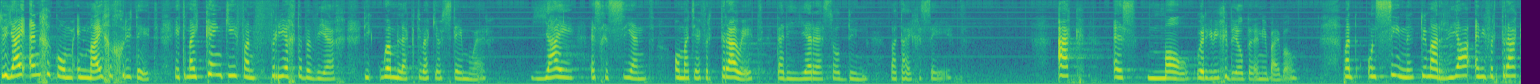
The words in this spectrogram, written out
Toe jy ingekom en my gegroet het, het my kindjie van vreugde beweeg die oomblik toe ek jou stem hoor. Jy is geseënd omdat jy vertrou het dat die Here sal doen wat hy gesê het. Ek is mal oor hierdie gedeelte in die Bybel. Want ons sien toe Maria in die vertrek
